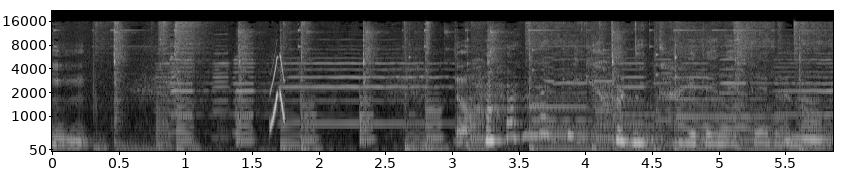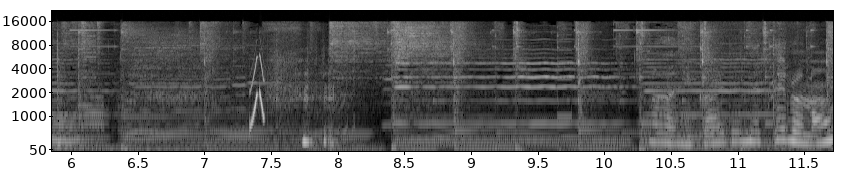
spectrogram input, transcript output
どんだけ今日2階で寝てるの？まだ2階で寝てるの？そ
